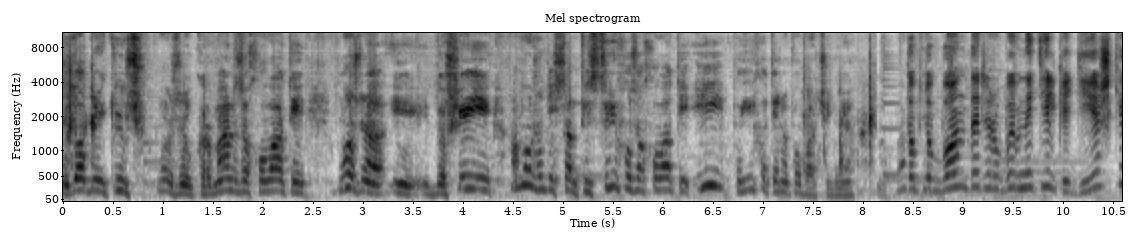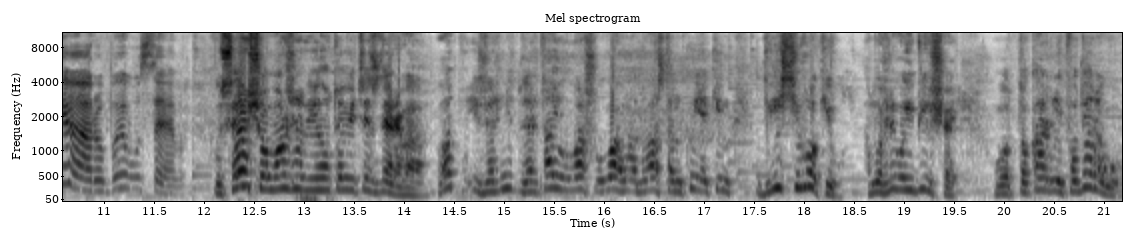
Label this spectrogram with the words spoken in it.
Удобний ключ можна в карман заховати, можна і до шиї, а можна десь там під стріху заховати і поїхати на побачення. Тобто Бондар робив не тільки діжки, а робив усе. Усе, що можна виготовити з дерева. От і зверніть, звертаю вашу увагу на два станки, яким 200 років, а можливо і більше. От токарний по дереву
